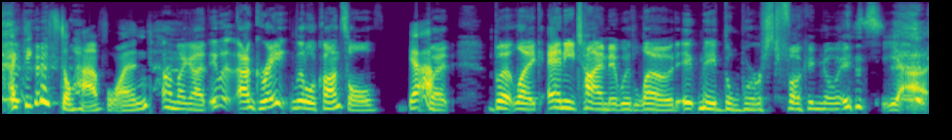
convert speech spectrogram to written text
I think we still have one. "Oh my god!" It was a great little console, Yeah. but but like anytime it would load, it made the worst fucking noise. Yeah.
